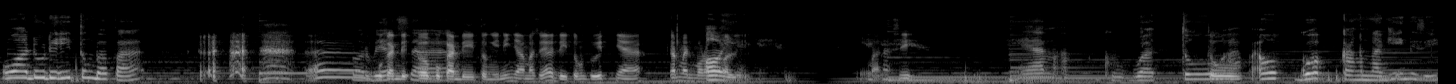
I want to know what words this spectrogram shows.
Waduh dihitung bapak. Luar bukan di, biasa. oh, bukan dihitung ininya, maksudnya dihitung duitnya. Kan main Oh iya. monopoli. iya, iya. Iya, Mana iya. sih? Ya maaf. Gua tuh, Tuh. apa? Oh gua kangen lagi ini sih.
